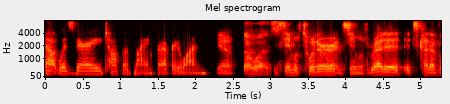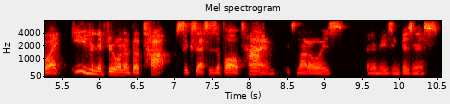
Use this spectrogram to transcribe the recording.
that was very top of mind for everyone. Yeah. That was. And same with twitter and same with reddit. It's kind of like even if you're one of the top successes of all time it's not always an amazing business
